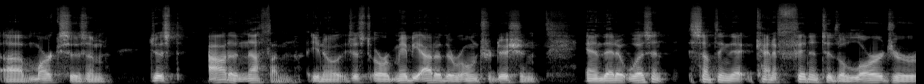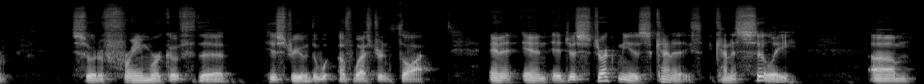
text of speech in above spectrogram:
uh, Marxism just out of nothing, you know, just or maybe out of their own tradition, and that it wasn't something that kind of fit into the larger sort of framework of the history of the of Western thought, and it and it just struck me as kind of kind of silly. Um,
